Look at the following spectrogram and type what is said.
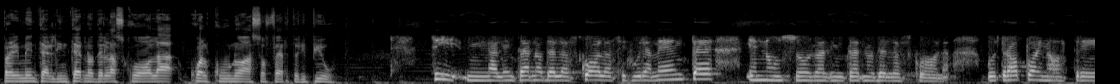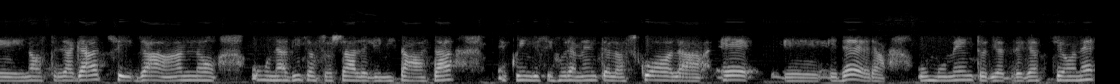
probabilmente all'interno della scuola qualcuno ha sofferto di più. Sì, mm, all'interno della scuola sicuramente e non solo all'interno della scuola. Purtroppo i nostri, i nostri, ragazzi già hanno una vita sociale limitata e quindi sicuramente la scuola è ed era un momento di aggregazione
